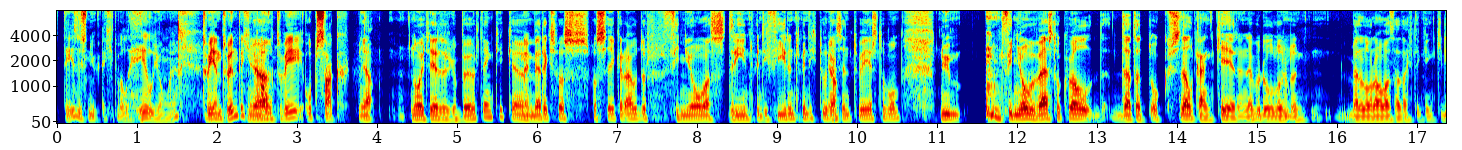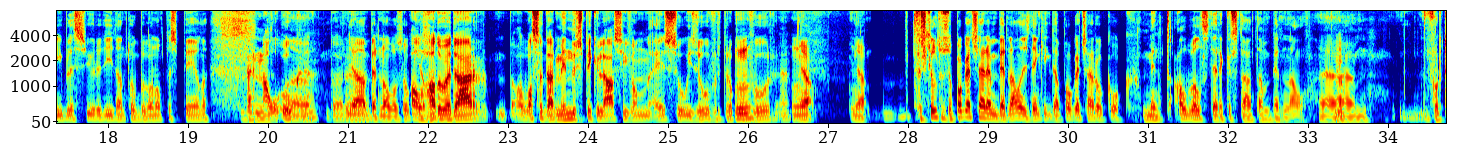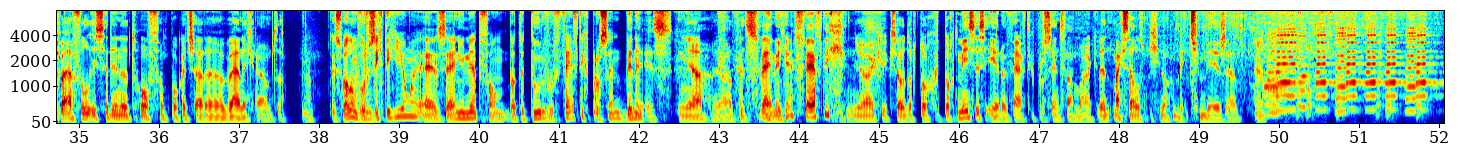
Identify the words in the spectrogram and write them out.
deze is nu echt wel heel jong. Hè? 22 en Ja. al twee op zak. Ja, nooit eerder gebeurd, denk ik. Eh Nee. Merckx was, was zeker ouder. Fignot was 23, 24 toen Ja. hij zijn twee eerste won. Nu, Fignot bewijst ook wel dat het ook snel kan keren. Hè. Ik bedoel, een- een- bij Laurent was dat dacht ik een knieblessure die dan toch begon op te spelen. Bernal ook. Eh, hè? Daar, ja, eh, Bernal was ook al, hadden we daar, al was er daar minder speculatie van, hij is sowieso vertrokken Mm. voor. Hè? Ja. Ja. Het verschil tussen Pogacar en Bernal is denk ik dat Pogacar ook, ook mentaal wel sterker staat dan Bernal. Ehm, Voor twijfel is er in het hoofd van Pogacar eh, weinig ruimte. Ja. Het is wel een voorzichtige jongen. Hij zei nu net van dat de Tour voor 50% binnen is. Ja, ja, Dat is weinig, hè? 50? ja ik, ik zou er toch, toch minstens 51% van maken. En het mag zelfs misschien nog een beetje meer zijn.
